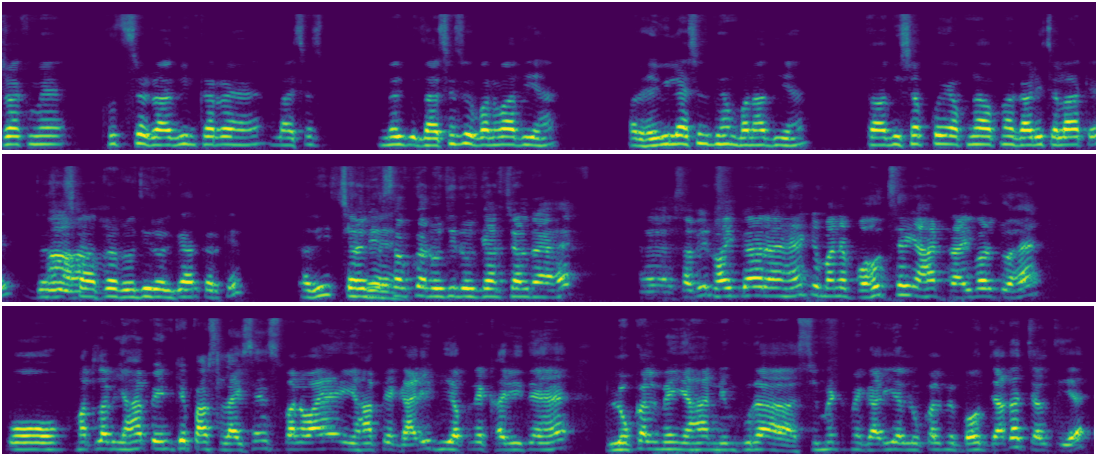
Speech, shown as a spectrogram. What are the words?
ट्रक में खुद से ड्राइविंग कर रहे हैं। लाइसेंस में लाइसेंस भी बनवा दिए हैं और हेवी लाइसेंस भी हम बना दिए हैं। तो अभी सब कोई अपना अपना गाड़ी चला के जो हाँ, जिसका हाँ। अपना रोजी रोज़गार करके अभी चल रहे हैं। सबका रोजी रोज़गार चल रहा है। सबीर भाई कह रहे हैं कि मैंने बहुत से यहाँ ड्राइवर जो है वो मतलब यहाँ पे इनके पास लाइसेंस बनवाए यहाँ पे गाड़ी भी अपने खरीदे हैं। लोकल में यहाँ निमपुरा सीमेंट में गाड़ियाँ लोकल में बहुत ज़्यादा चलती है।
